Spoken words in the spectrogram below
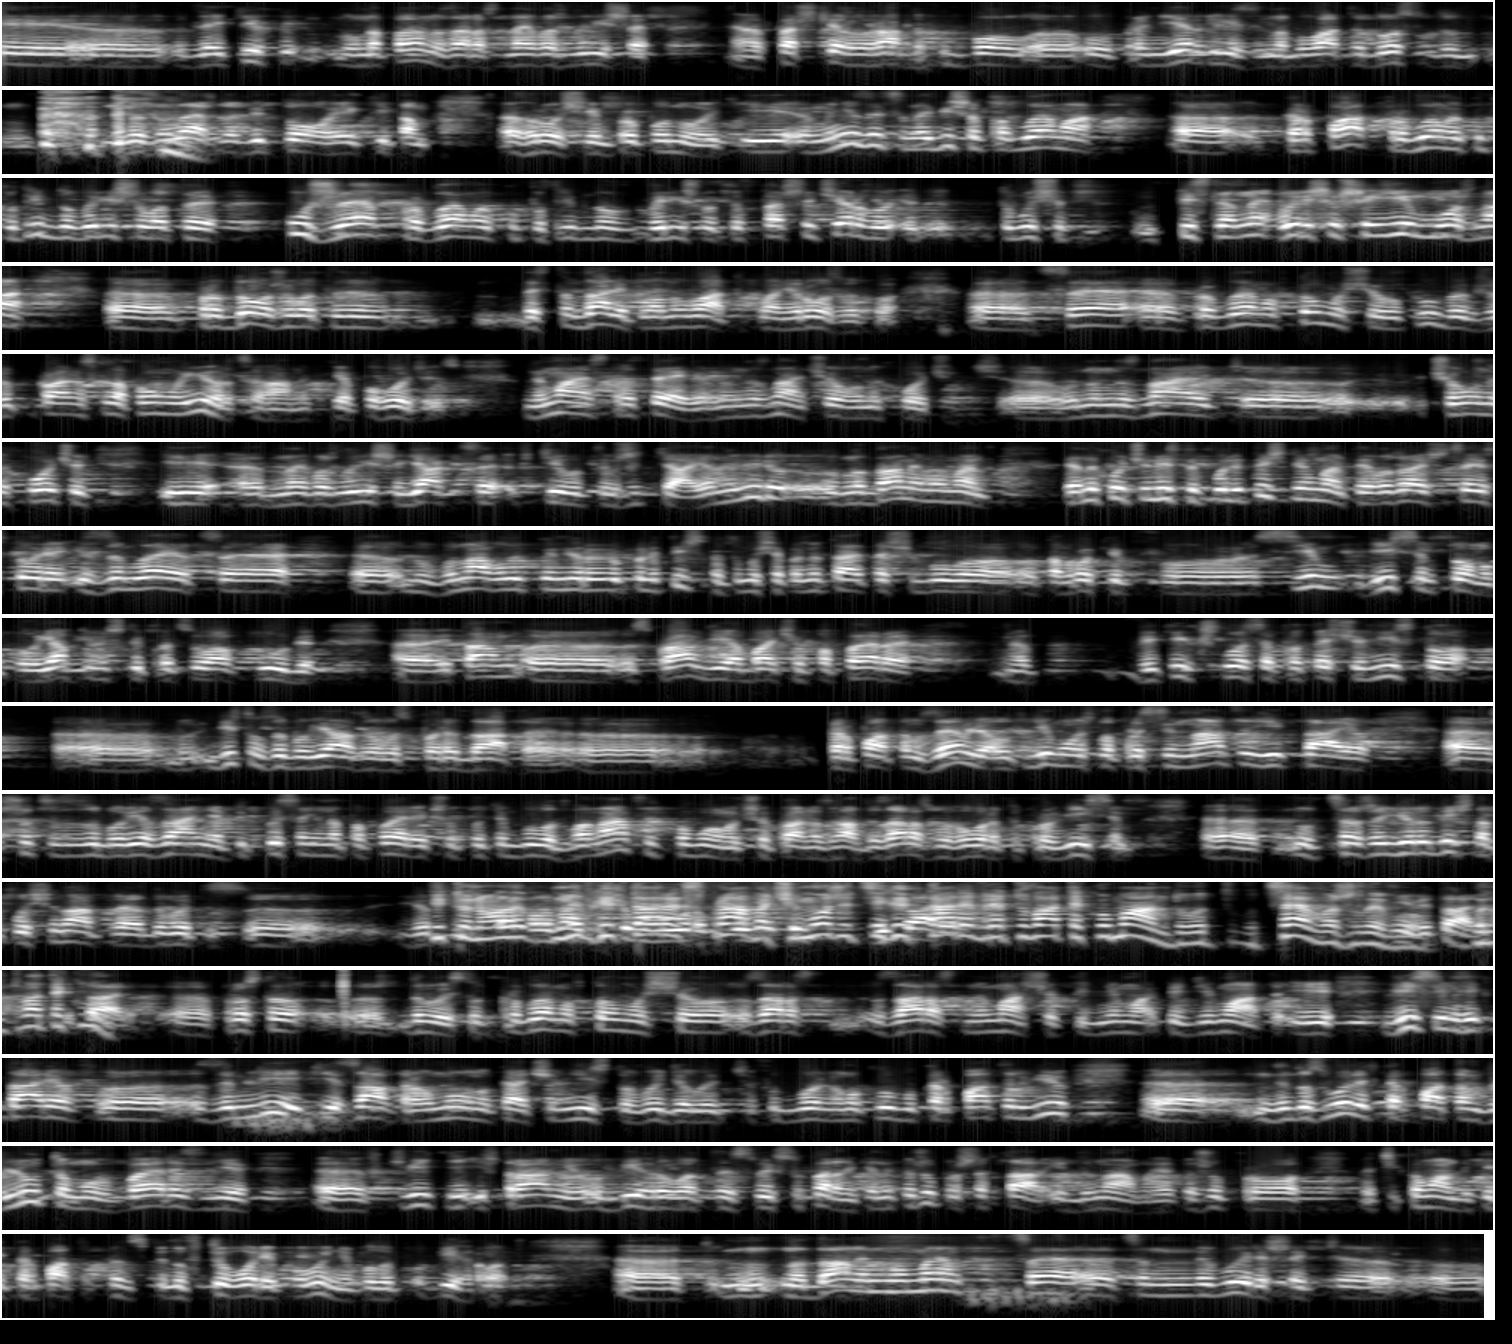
для яких ну напевно зараз найважливіше в першу чергу грати футбол у прем'єр-лізі, набувати досвіду незалежно від того, які там гроші їм пропонують. І мені здається, найбільша проблема Карпат, проблема, яку потрібно вирішувати уже проблему, яку потрібно вирішувати в першу чергу, тому що після не вирішивши її, можна е, продовжувати десь там далі планувати в плані розвитку. Е, Це е, проблема в тому, що у клубу, як вже правильно сказав, по-моєму, Ігор Циганик, я погоджуюсь, немає стратегії, вони не знають, чого вони хочуть. Е, Вони не знають, чого вони хочуть, і найважливіше, як це втілити в життя. Я не вірю на даний момент. Я не хочу лізти в політичні моменти. Я вважаю, що ця історія із землею це ну вона великою мірою політична, тому що я пам'ятаю те, що було там років 7-8 тому, коли я в тому числі працював в клубі, і там е, справді я бачив папери, е, в яких йшлося про те, що місто е, дійсно зобов'язувалось передати. е, Карпатам землю, але тоді мова йшла про 17 гектарів. Е, Що це за зобов'язання підписані на папері? Якщо потім було 12, по-моєму, якщо я правильно згадую, зараз ви говорите про 8. Е, Ну це вже юридична площина. Треба дивитись. Е, ну але Так, не в гектарах справа. Чи 8 може ці гектари врятувати команду? От це важливо. ні, Віталій, врятувати клуб. Віталій, е, просто е, дивись, тут проблема в тому, що зараз зараз нема що підіймати. І 8 гектарів е, землі, які завтра, умовно кажучи, місто виділить футбольному клубу Карпати Львів, не дозволять Карпатам в лютому, в березні, в квітні і в травні обігрувати своїх суперників. Я не кажу про Шахтар і Динамо. Я кажу про ті команди, які Карпати, в принципі, ну в теорії повинні були б обігрувати. Е, На даний момент це, це не вирішить е,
